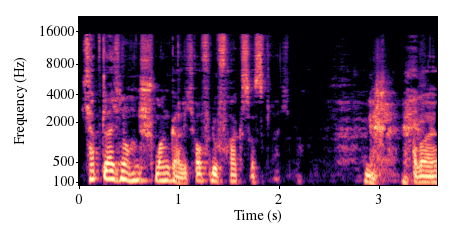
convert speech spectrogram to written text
Ich habe gleich noch einen Schmankerl. Ich hoffe, du fragst das gleich noch. Ja. Aber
